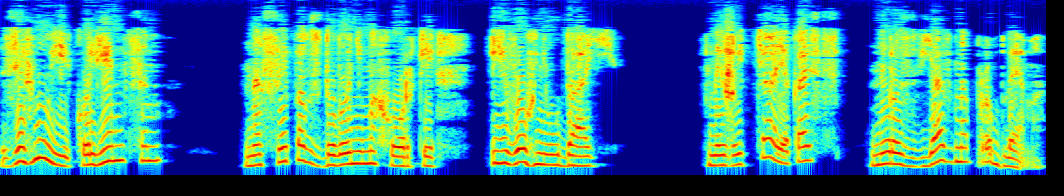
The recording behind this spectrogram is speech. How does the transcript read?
зігнув її колінцем, насипав з долоні махорки і вогню дай. Не життя якась нерозв'язна проблема.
